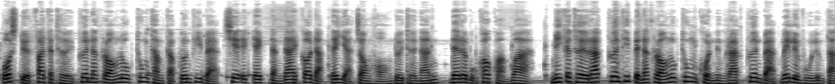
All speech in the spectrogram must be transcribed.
โพสต์เดือดฟาดกระเทยเพื่อนนักร้องลูกทุ่งทำกับรุ่นพี่แบบเชียร์ XX ดังได้ก็ดับได้อย่าจองหองโดยเธอนั้นได้ระบุข้อความว่า มีกระเทยรักเพื่อนที่เป็นนักร้องลูกทุ่งคนหนึ่งรักเพื่อนแบบไม่ลืมหูลืมตา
